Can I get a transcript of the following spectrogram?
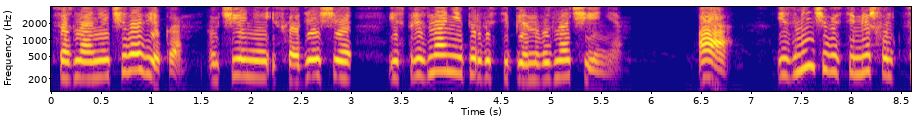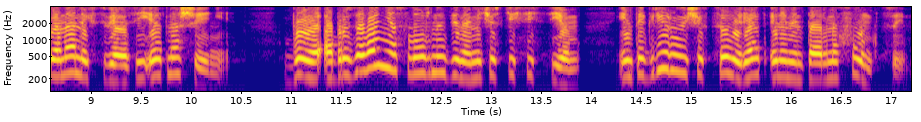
сознания человека, учение, исходящее из признания первостепенного значения. А. Изменчивости межфункциональных связей и отношений. Б. Образование сложных динамических систем, интегрирующих целый ряд элементарных функций.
